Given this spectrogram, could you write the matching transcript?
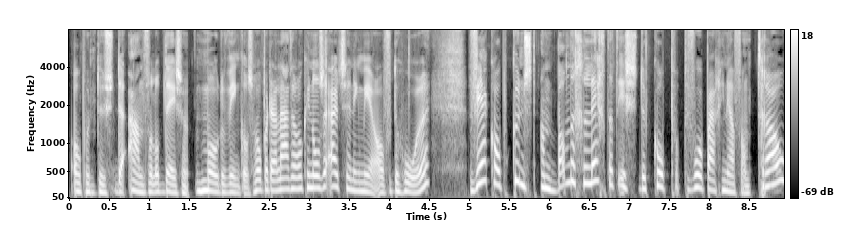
opent dus de aanval op deze modewinkels. Hopen daar later ook in onze uitzending meer over te horen. Verkoop kunst aan banden gelegd, dat is de kop op de voorpagina van Trouw.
